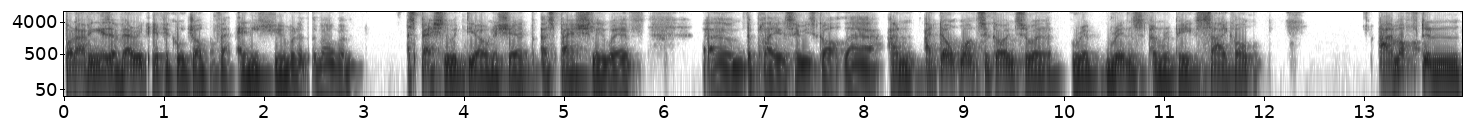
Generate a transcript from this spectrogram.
But I think it's a very difficult job for any human at the moment, especially with the ownership, especially with um, the players who he's got there. And I don't want to go into a rinse and repeat cycle. I'm often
